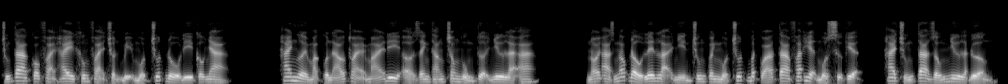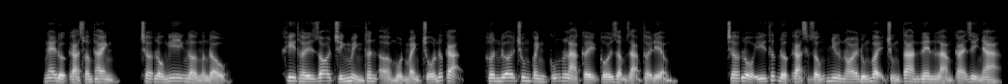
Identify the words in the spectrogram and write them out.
chúng ta có phải hay không phải chuẩn bị một chút đồ đi câu nha? Hai người mặc quần áo thoải mái đi ở danh thắng trong vùng tựa như là a. Nói as ngóc đầu lên lại nhìn chung quanh một chút bất quá ta phát hiện một sự kiện, hai chúng ta giống như là đường. Nghe được cả xuân thanh, chợ lầu nghi ngờ ngầm đầu. Khi thấy rõ chính mình thân ở một mảnh chỗ nước cạn, hơn nữa chung quanh cũng là cây cối rậm rạp thời điểm chợ lộ ý thức được gas giống như nói đúng vậy, chúng ta nên làm cái gì nha?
